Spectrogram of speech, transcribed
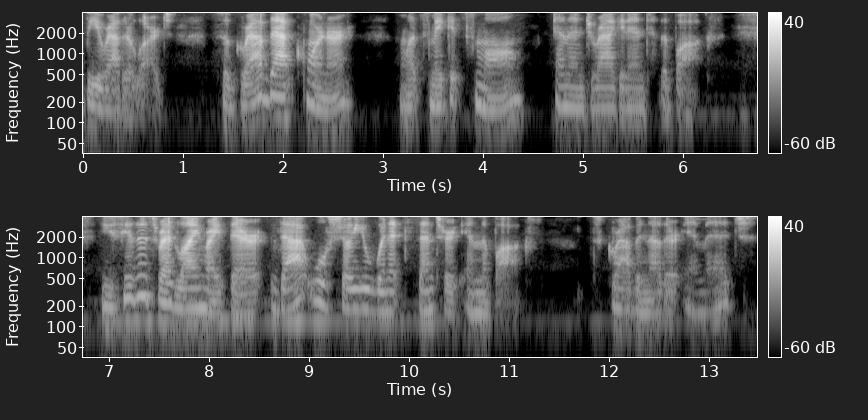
be rather large. So grab that corner and let's make it small and then drag it into the box. You see this red line right there? That will show you when it's centered in the box. Let's grab another image.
